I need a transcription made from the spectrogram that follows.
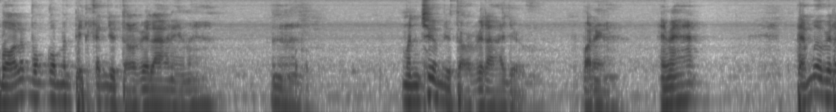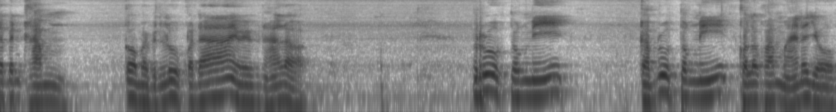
บอกแล้ววงกลมมันติดกันอยู่ตลอดเวลาเนี่ยไหมมันเชื่อมอยู่ตลอดเวลาอยู่บอกได้ไงเห็นไหมฮะ แต่เมื่อเวลาเป็นคำก็มาเป็นรูปก็ได้ไม่มีปัญหาหรอก รูปตรงนี้กับรูปตรงนี้คนละความหมายนะโยม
